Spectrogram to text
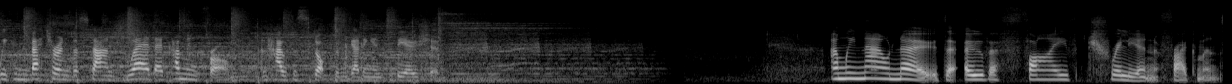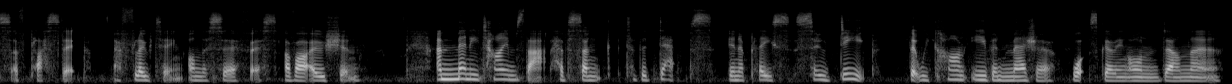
we can better understand where they're coming from and how to stop them getting into the ocean. And we now know that over 5 trillion fragments of plastic are floating on the surface of our ocean. And many times that have sunk to the depths in a place so deep that we can't even measure what's going on down there.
